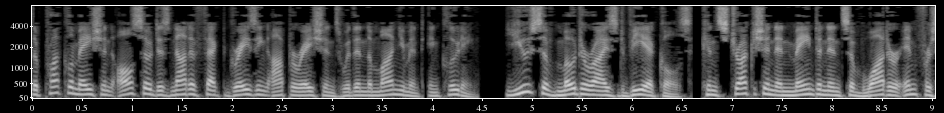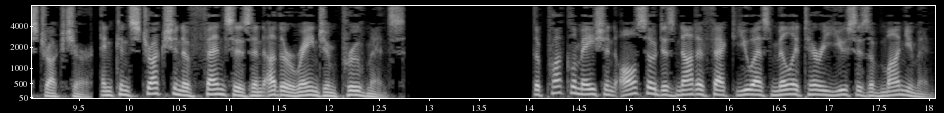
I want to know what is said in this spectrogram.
The proclamation also does not affect grazing operations within the monument including Use of motorized vehicles, construction and maintenance of water infrastructure, and construction of fences and other range improvements. The proclamation also does not affect U.S. military uses of monument.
